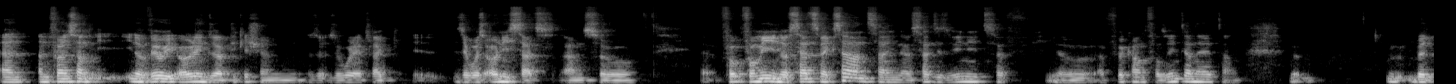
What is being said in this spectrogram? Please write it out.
And and for instance, you know, very early in the application, the, the wallet like there was only sats, and so uh, for, for me, you know, sats make sense, and you know, sats is units of you know of account for the internet, and but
